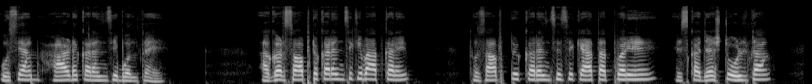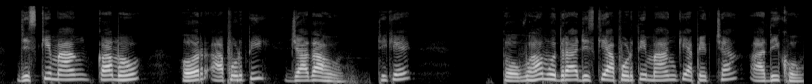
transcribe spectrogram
उसे हम हार्ड करेंसी बोलते हैं। अगर सॉफ्ट करेंसी की बात करें तो सॉफ्ट करेंसी से क्या तात्पर्य है? इसका जस्ट उल्टा, जिसकी मांग कम हो और आपूर्ति ज़्यादा हो, ठीक है? तो वह मुद्रा जिसकी आपूर्ति मांग की अपेक्षा अधिक हो।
